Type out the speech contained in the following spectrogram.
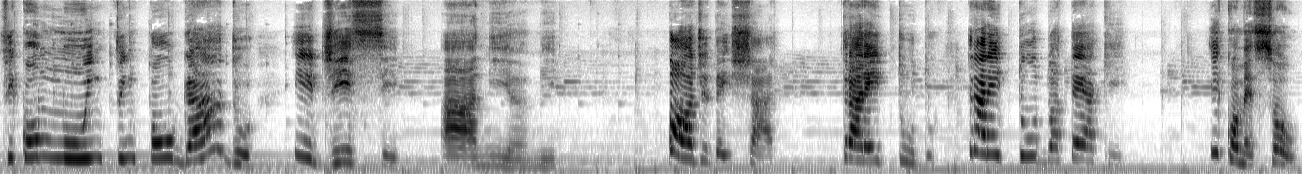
ficou muito empolgado e disse a Niame: Pode deixar, trarei tudo, trarei tudo até aqui. E começou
